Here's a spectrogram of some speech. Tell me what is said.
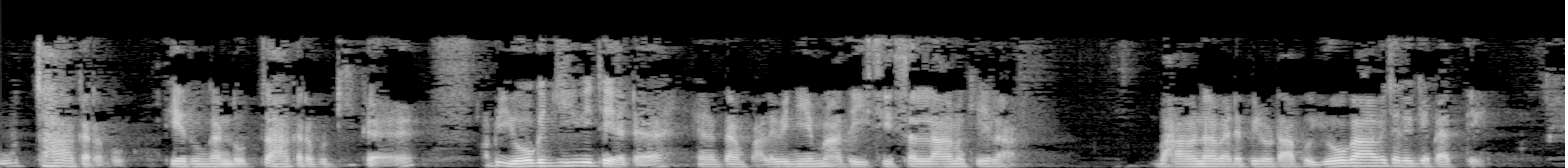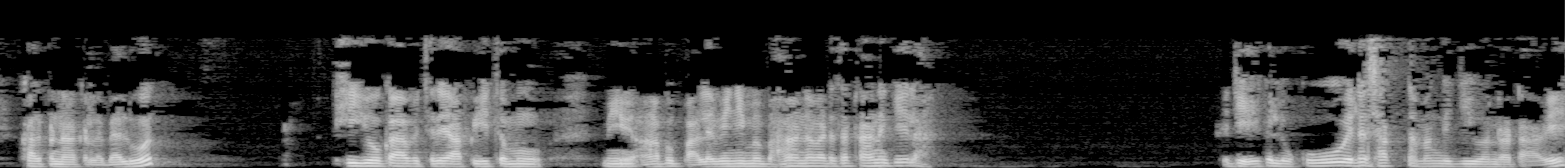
උත්සාහ කරපු තේරුම් ගන්න උත්සාහ කරපු ටික අපි යෝග ජීවිතයට එනතම් පළවෙනියෙන්ම අද ඉස්සෙල්ලාම කියලා භාවනා වැඩ පිළිවෙලට ආපු යෝගාවචරයේ පැත්තේ කල්පනා කරලා බැලුවොත් මේ යෝගාවචරය අපි හිතමු මේ ආපු පළවෙනිම භාවනා වැඩසටහන කියලා. ඉතින් ඒක ලොකු වෙනසක් තමන්ගේ ජීවන රටාවේ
